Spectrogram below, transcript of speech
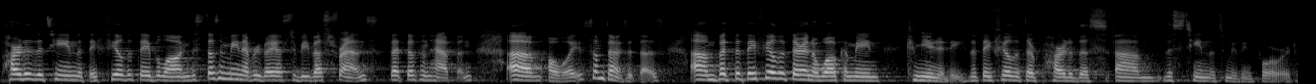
part of the team, that they feel that they belong. This doesn't mean everybody has to be best friends. That doesn't happen um, always. Sometimes it does. Um, but that they feel that they're in a welcoming community, that they feel that they're part of this, um, this team that's moving forward.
